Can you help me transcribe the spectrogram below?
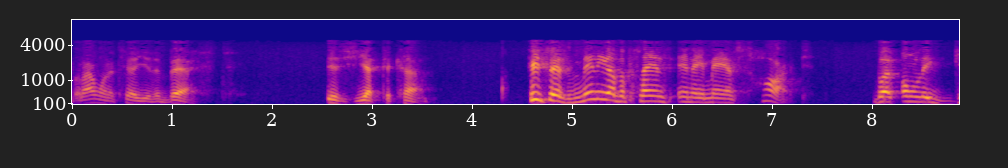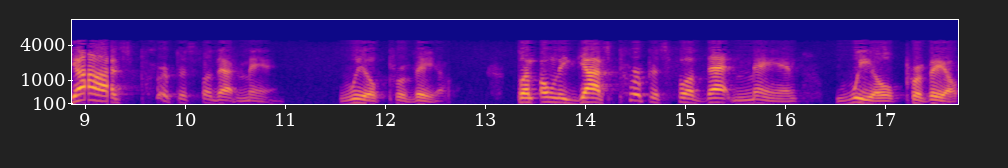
But I want to tell you the best is yet to come. He says, Many are the plans in a man's heart, but only God's purpose for that man will prevail. But only God's purpose for that man will prevail.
